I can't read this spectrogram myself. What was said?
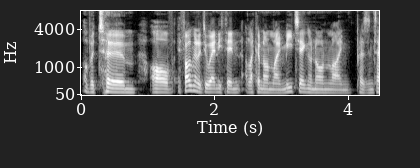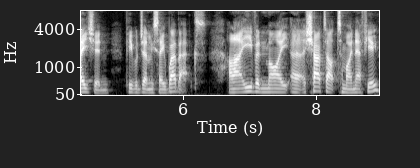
of a term of if I'm going to do anything like an online meeting, an online presentation, people generally say WebEx. And I even my uh, a shout out to my nephew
